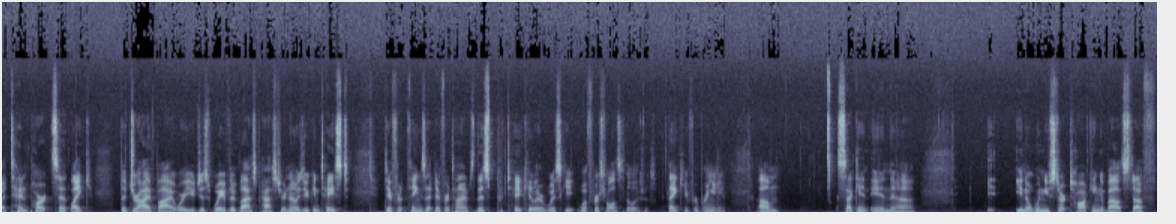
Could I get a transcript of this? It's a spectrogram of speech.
a ten part scent like the drive by where you just wave the glass past your nose. You can taste different things at different times. This particular whiskey, well, first of all, it's delicious. Thank you for bringing it. Um, second, in uh, you know when you start talking about stuff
